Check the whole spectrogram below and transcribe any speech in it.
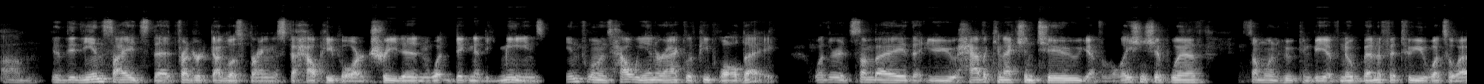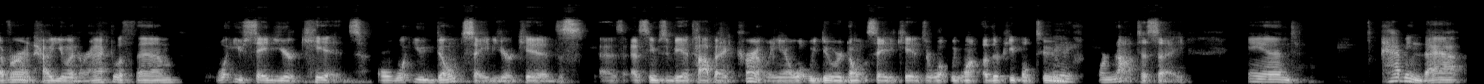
um, the, the insights that frederick douglass brings to how people are treated and what dignity means influence how we interact with people all day whether it's somebody that you have a connection to you have a relationship with someone who can be of no benefit to you whatsoever and how you interact with them what you say to your kids or what you don't say to your kids as, as seems to be a topic currently you know what we do or don't say to kids or what we want other people to mm. or not to say and having that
